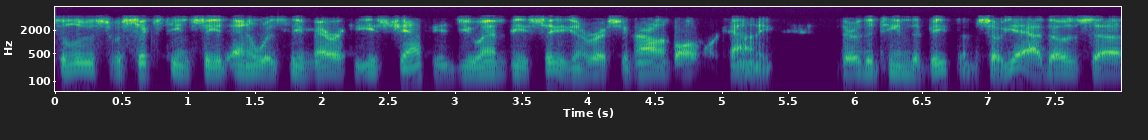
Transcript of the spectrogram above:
to lose to a 16 seed, and it was the America East champion, UMBC, University of Maryland, Baltimore County. They're the team that beat them. So yeah, those. Uh,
